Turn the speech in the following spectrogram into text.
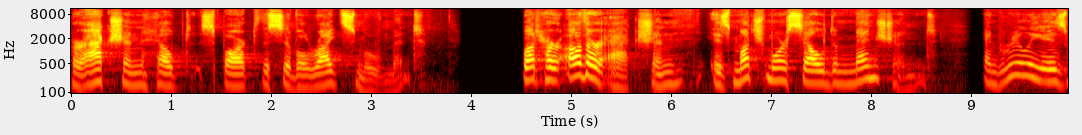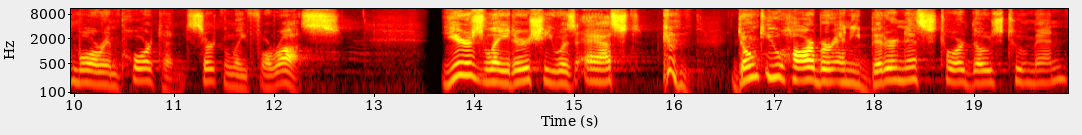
Her action helped spark the civil rights movement. But her other action is much more seldom mentioned and really is more important, certainly for us. Years later, she was asked Don't you harbor any bitterness toward those two men?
